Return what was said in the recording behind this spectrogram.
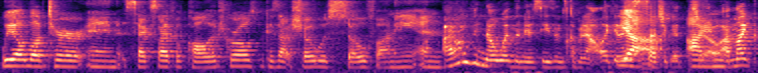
we all loved her in Sex Life of College Girls because that show was so funny. And I don't even know when the new season's coming out. Like it is Yeah, such a good show. I'm- I'm, like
